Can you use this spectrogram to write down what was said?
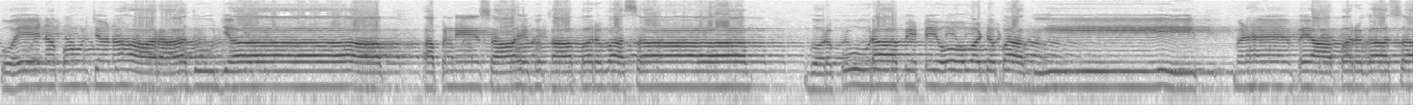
ਕੋਏ ਨ ਪਹੁੰਚਣ ਹਾਰਾ ਦੂਜਾ। ਆਪਣੇ ਸਾਹਿਬ ਕਾ ਪਰਵਾਸਾ। ਗੁਰ ਪੂਰਾ ਪਿਟਿਓ ਵਡ ਭਾਗੀ। ਮਨਹਿ ਪਿਆ ਪਰਗਾਸਾ।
